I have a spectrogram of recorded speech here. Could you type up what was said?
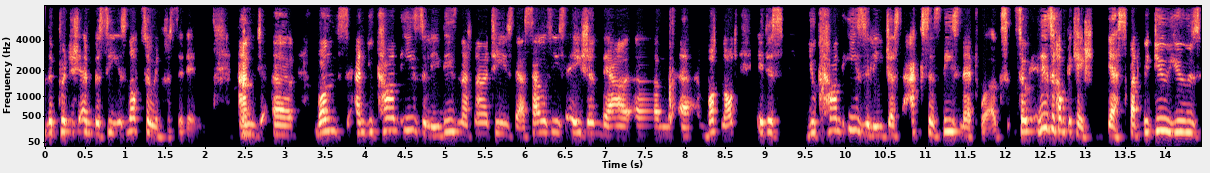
the British Embassy is not so interested in. And uh, once, and you can't easily, these nationalities, they are Southeast Asian, they are um, uh, whatnot, it is you can't easily just access these networks. So it is a complication, yes, but we do use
